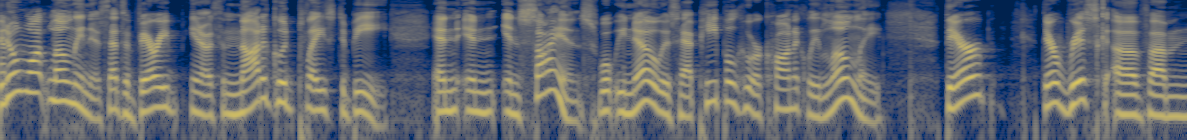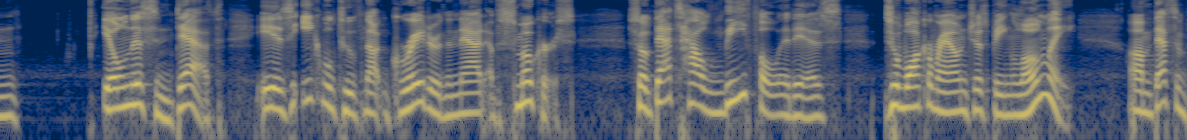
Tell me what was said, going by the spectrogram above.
we don't want loneliness. That's a very, you know, it's not a good place to be. And in in science, what we know is that people who are chronically lonely, their their risk of um, illness and death is equal to, if not greater than that of smokers. So that's how lethal it is to walk around just being lonely. Um, that's a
